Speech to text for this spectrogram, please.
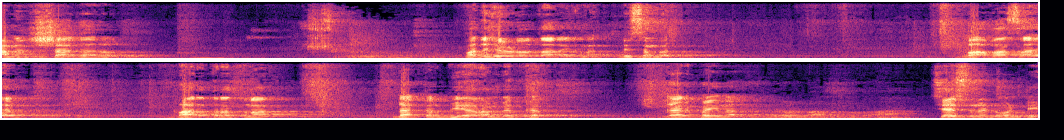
అమిత్ షా గారు పదిహేడో తారీఖున December. Babasaheb Bharat Ratna doctor B R Ambedkar గారి పైన చేసినటువంటి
